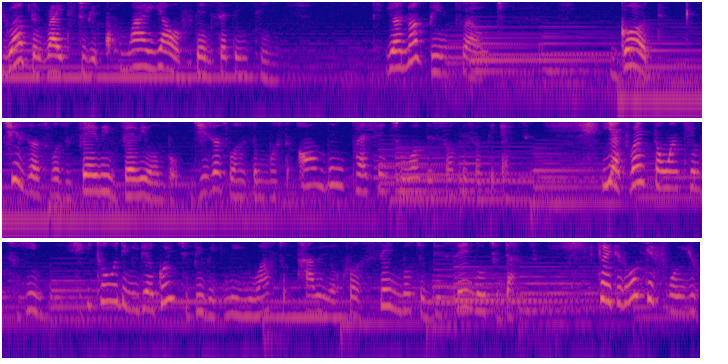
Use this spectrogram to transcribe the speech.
you have the right to require of them certain things. You are not being proud. God, Jesus was very, very humble. Jesus was the most humble person to walk the surface of the earth. Yet, when someone came to him, he told him, If you are going to be with me, you have to carry your cross. Say no to this, say no to that. So, it is okay for you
